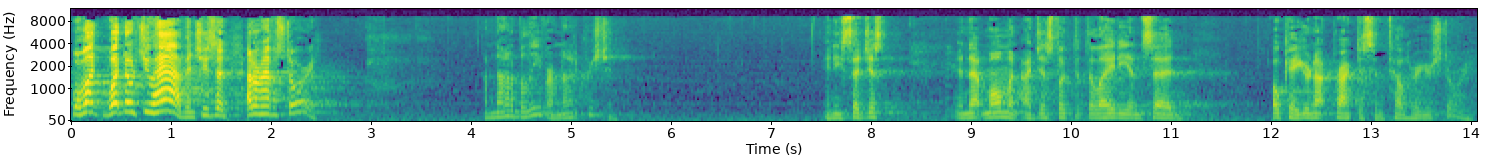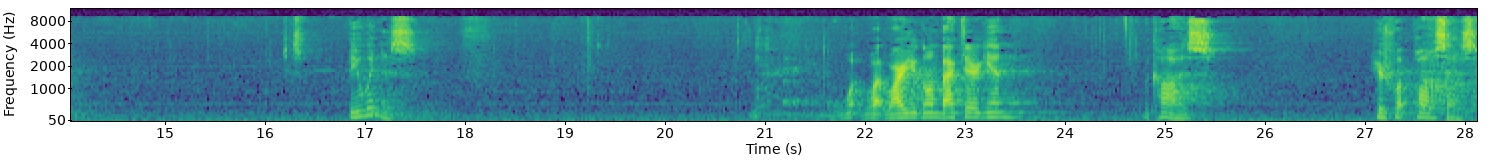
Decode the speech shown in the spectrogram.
Well, what, what don't you have? And she said, I don't have a story. I'm not a believer. I'm not a Christian. And he said, Just in that moment, I just looked at the lady and said, Okay, you're not practicing. Tell her your story. Just be a witness. Why are you going back there again? Because here's what Paul says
